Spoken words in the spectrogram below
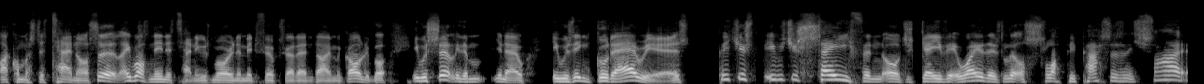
like almost a 10 or certainly he wasn't in a 10 he was more in a midfield because we had Ndiaye McGoldrick but he was certainly the you know he was in good areas but he just he was just safe and or just gave it away with those little sloppy passes and it's like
